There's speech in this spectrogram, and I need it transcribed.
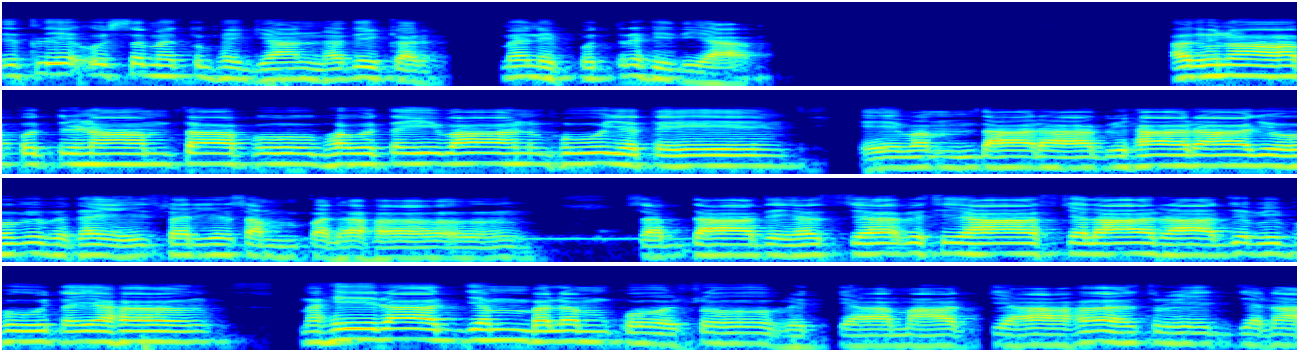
इसलिए उस समय तुम्हें ज्ञान न देकर मैंने पुत्र ही दिया। अधुना पुत्रिणाम तापो भवतैवानुभूयते, एवं दारागृहारायो विविधैश्वर्य संपद शब्दादयस्य विषयाश्चला राज्य विभूत महिराज्यम बलम कोशो भृत्या मात्याह जना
